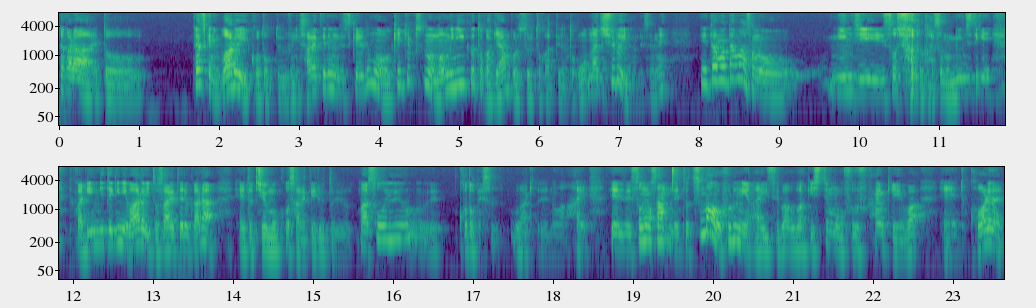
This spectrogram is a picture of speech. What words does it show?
だから、えっと、確かに悪いことというふうにされてるんですけれども結局その飲みに行くとかギャンブルするとかっていうのと同じ種類なんですよね。でたまたまその民事訴訟とかその民事的にとか倫理的に悪いとされてるから、えー、と注目をされているという、まあ、そういうことです。浮気というのは。はい、でその3、えーと、妻をフルに愛せば浮気しても夫婦関係は、えーと、壊れない。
